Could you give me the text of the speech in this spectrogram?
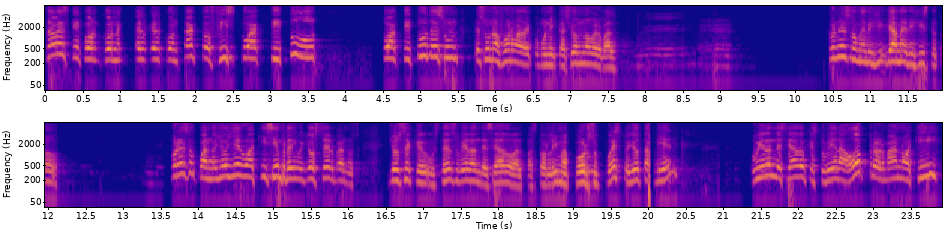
Sabes que con, el, contacto físico, tu actitud, tu actitud es, un, es una forma de comunicación no verbal. Con eso ya me dijiste todo. Por eso cuando yo llego aquí siempre digo, yo sé yo sé que ustedes hubieran deseado al pastor Lima, por supuesto, yo también. Hubieran deseado que estuviera otro hermano aquí,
